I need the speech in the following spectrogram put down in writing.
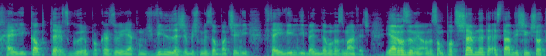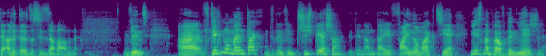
Helikopter z góry pokazuje jakąś willę, żebyśmy zobaczyli, w tej willi będą rozmawiać. Ja rozumiem, one są potrzebne, te establishing shoty, ale to jest dosyć zabawne. Więc w tych momentach, gdy ten film przyspiesza, gdy nam daje fajną akcję, jest naprawdę nieźle.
